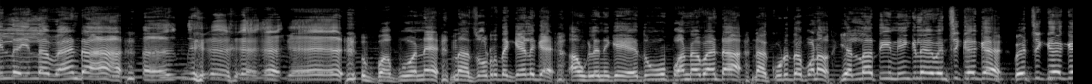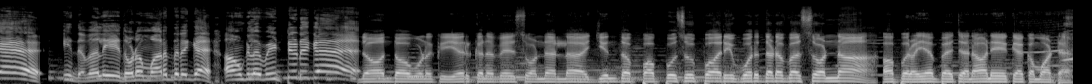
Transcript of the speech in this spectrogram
இல்ல இல்ல வேண்டாம். பப்பு அண்ணே நான் சொல்றத கேளுங்க. அவங்கள நீங்க எதுவும் பண்ண வேண்டாம். நான் கொடுத்த பணம் எல்லாத்தையும் நீங்களே வச்சுக்கங்க. வச்சுக்கங்க. இந்த வேலையை இதோட மறந்துடுங்க அவங்கள விட்டுடுங்க. நான் தான் உனக்கு ஏற்கனவே சொன்னேன்ல இந்த பப்பு சுப்பாரி ஒரு தடவை சொன்னா. அப்புறம் என் பேச்ச நானே கேட்க மாட்டேன்.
